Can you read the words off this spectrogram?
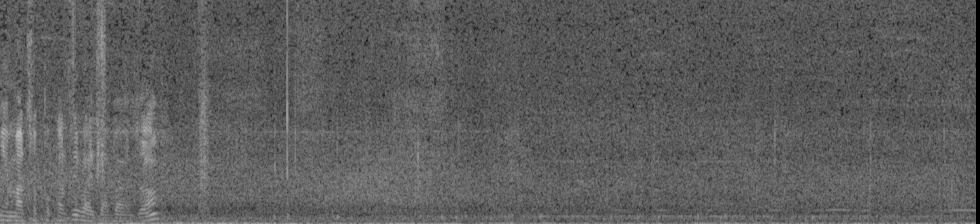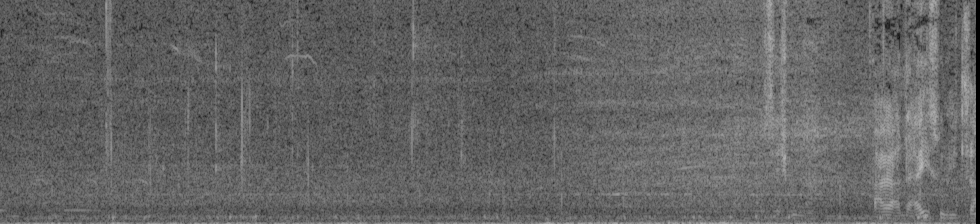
Nie ma co pokazywać za bardzo. Jesteśmy na Paradise, ulica.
